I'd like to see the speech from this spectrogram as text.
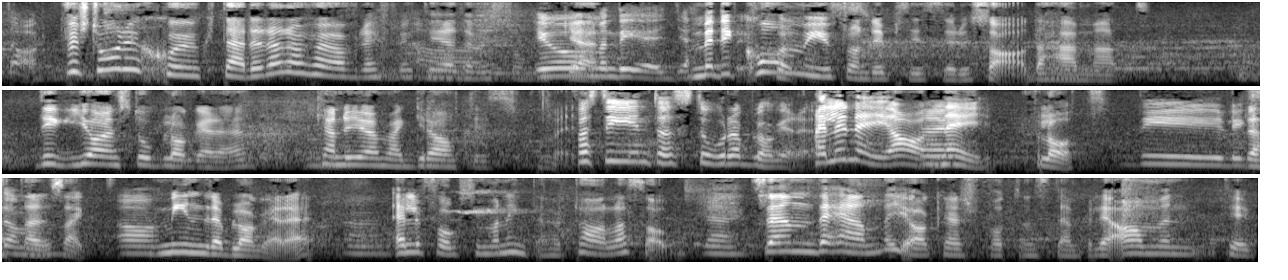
stört. Förstår du hur sjukt det är? Det där har jag reflekterat över så mycket. Jo, men det är Men det kommer ju från det precis det du sa, det här med att det, jag är en stor bloggare, kan du göra de här gratis på mig? Fast det är inte stora bloggare. Eller nej, ja, Nej. nej, förlåt. Det är liksom... Rättare sagt. Ja. Mindre bloggare. Eller folk som man inte har hört talas om. Nej. Sen det enda jag kanske fått en stämpel är, ja men typ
